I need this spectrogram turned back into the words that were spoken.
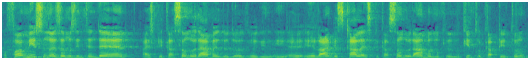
Conforme isso, nós vamos entender a explicação do do, em larga escala, a explicação do Rama no, no, quinto capítulo,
